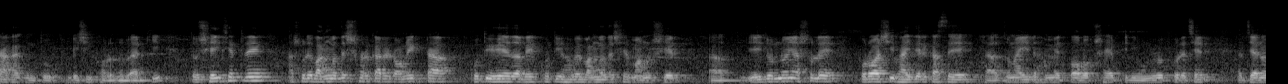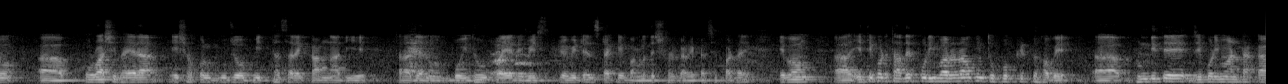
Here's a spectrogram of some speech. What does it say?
টাকা কিন্তু বেশি খরচ হবে আর কি তো সেই ক্ষেত্রে আসলে বাংলাদেশ সরকারের অনেকটা ক্ষতি হয়ে যাবে, ক্ষতি হবে বাংলাদেশের মানুষের। এই জন্যই আসলে প্রবাসী ভাইদের কাছে জোনাইদ আহমেদ পলক সাহেব তিনি অনুরোধ করেছেন যেন প্রবাসী ভাইয়েরা এই সকল গুজব, মিথ্যাচারে কান না দিয়ে তারা যেন বৈধ উপায়ে রেমিটেন্সটাকে বাংলাদেশ সরকারের কাছে পাঠায় এবং এতে করে তাদের পরিবারেরাও কিন্তু উপকৃত হবে। হুন্ডিতে যে পরিমাণ টাকা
